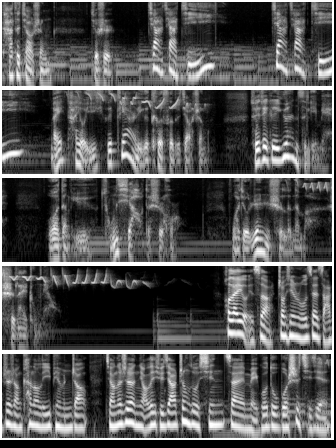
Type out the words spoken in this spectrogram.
它的叫声就是“架架叽，架架叽”。哎，它有一个这样的一个特色的叫声。所以这个院子里面，我等于从小的时候我就认识了那么十来种鸟。后来有一次啊，赵心如在杂志上看到了一篇文章，讲的是鸟类学家郑作新在美国读博士期间，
